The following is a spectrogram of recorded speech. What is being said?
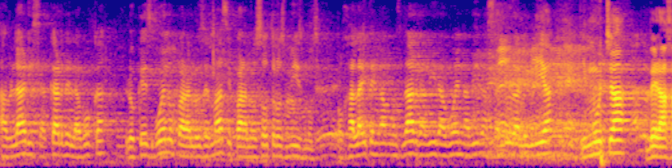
hablar y sacar de la boca lo que es bueno para los demás y para nosotros mismos. Ojalá y tengamos larga vida, buena vida, salud, alegría y mucha veraja.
